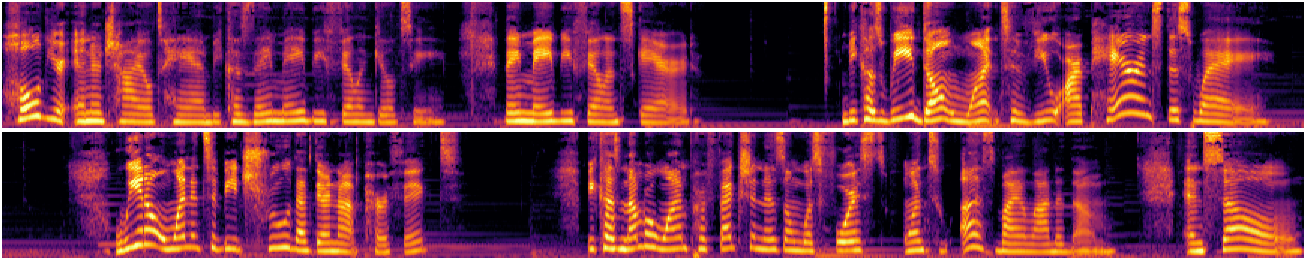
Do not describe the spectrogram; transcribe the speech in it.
Hold your inner child's hand because they may be feeling guilty. They may be feeling scared. Because we don't want to view our parents this way. We don't want it to be true that they're not perfect. Because number one, perfectionism was forced onto us by a lot of them. And so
